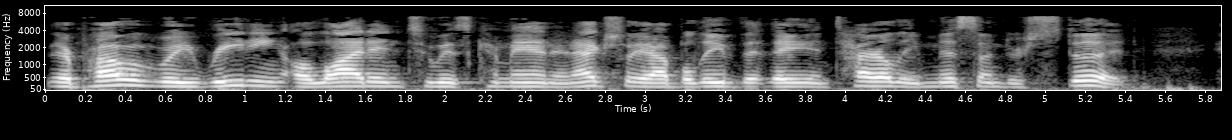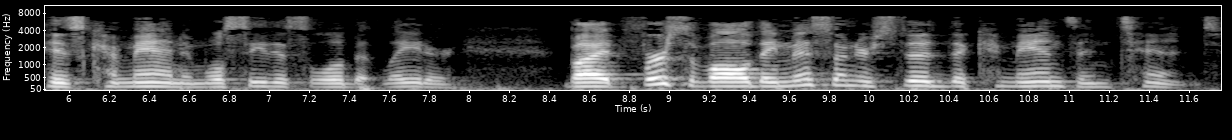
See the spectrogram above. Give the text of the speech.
they're probably reading a lot into his command, and actually, I believe that they entirely misunderstood his command, and we'll see this a little bit later. But first of all, they misunderstood the command's intent.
